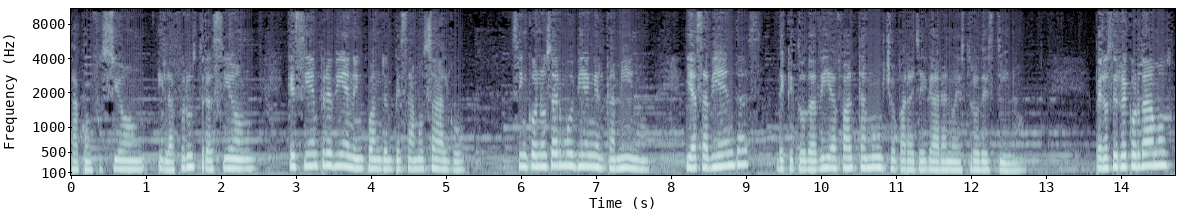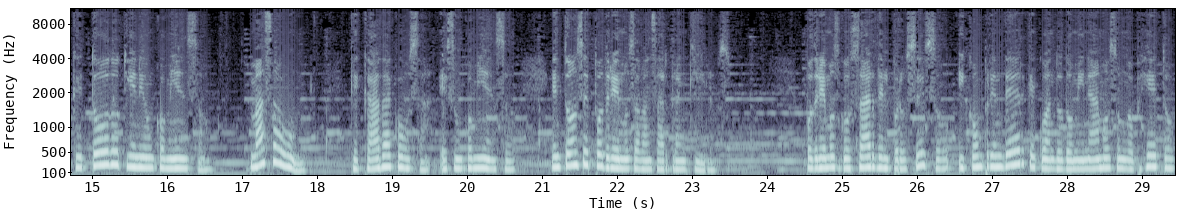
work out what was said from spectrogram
la confusión y la frustración que siempre vienen cuando empezamos algo, sin conocer muy bien el camino y a sabiendas de que todavía falta mucho para llegar a nuestro destino. Pero si recordamos que todo tiene un comienzo, más aún que cada cosa es un comienzo, entonces podremos avanzar tranquilos podremos gozar del proceso y comprender que cuando dominamos un objeto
